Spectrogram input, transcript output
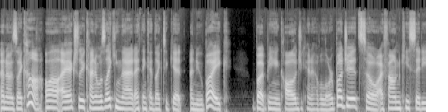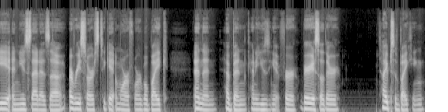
and I was like, huh, well, I actually kind of was liking that. I think I'd like to get a new bike. But being in college, you kind of have a lower budget. So I found Key City and used that as a, a resource to get a more affordable bike. And then have been kind of using it for various other types of biking,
